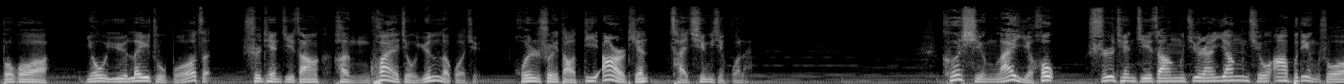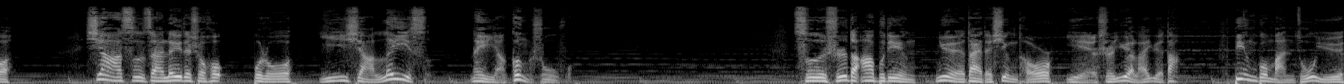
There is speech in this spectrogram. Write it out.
不过，由于勒住脖子，石田吉藏很快就晕了过去，昏睡到第二天才清醒过来。可醒来以后，石田吉藏居然央求阿不定说：“下次再勒的时候，不如一下勒死，那样更舒服。”此时的阿不定虐待的兴头也是越来越大，并不满足于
